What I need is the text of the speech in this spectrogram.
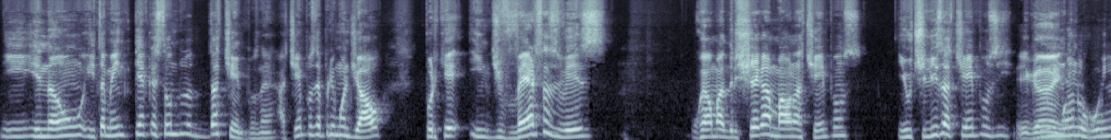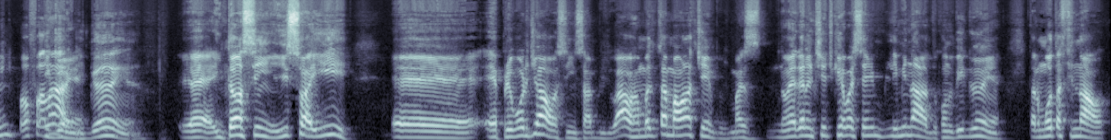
E, e, não e também tem a questão do, da Champions, né? A Champions é primordial porque em diversas vezes o Real Madrid chega mal na Champions e utiliza a Champions e, e ganha. um ano ruim Pode falar, e ganha. E ganha. É, então, assim, isso aí é, é, primordial, assim, sabe? Ah, o Real Madrid tá mal na Champions, mas não é garantia de que vai ser eliminado. Quando vir, ganha. Tá numa outra final.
